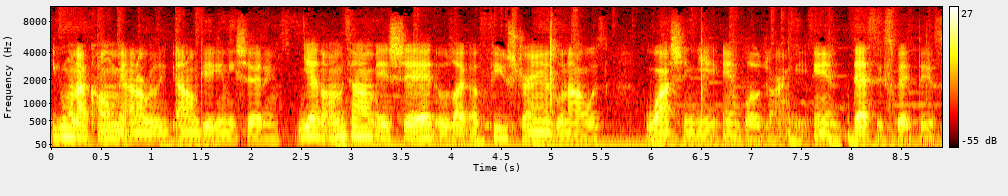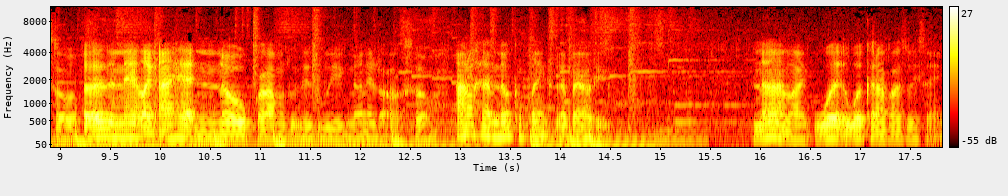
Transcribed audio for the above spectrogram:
Even when I comb it, I don't really, I don't get any shedding. Yeah, the only time it shed, it was like a few strands when I was washing it and blow drying it and that's expected so. Other than that like i had no problems with this wig none at all so. I don't have no complaints about it. None like what what could i possibly say?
